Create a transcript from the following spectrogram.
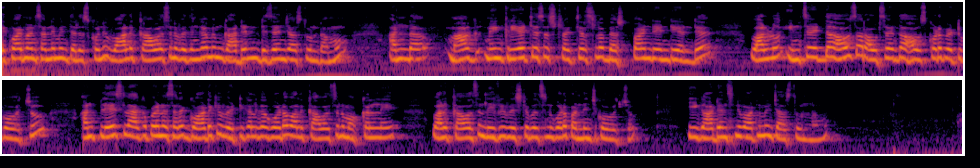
రిక్వైర్మెంట్స్ అన్నీ మేము తెలుసుకొని వాళ్ళకి కావాల్సిన విధంగా మేము గార్డెన్ డిజైన్ చేస్తుంటాము అండ్ మా మేము క్రియేట్ చేసే స్ట్రక్చర్స్లో బెస్ట్ పాయింట్ ఏంటి అంటే వాళ్ళు inside the house or outside the house కూడా పెట్టుకోవచ్చు. అండ్ ప్లేస్ లేకపోయినా సరే గోడకి వెర్టికల్గా కూడా వాళ్ళకి కావాల్సిన మొక్కల్ని వాళ్ళకి కావాల్సిన లీఫీ వెజిటబుల్స్ని కూడా పండించుకోవచ్చు. ఈ గార్డెన్స్ని వాటిని మేము చేస్తూ ఉన్నాము ఆ,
